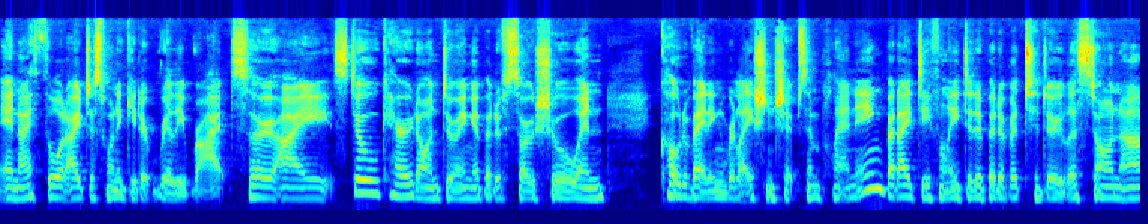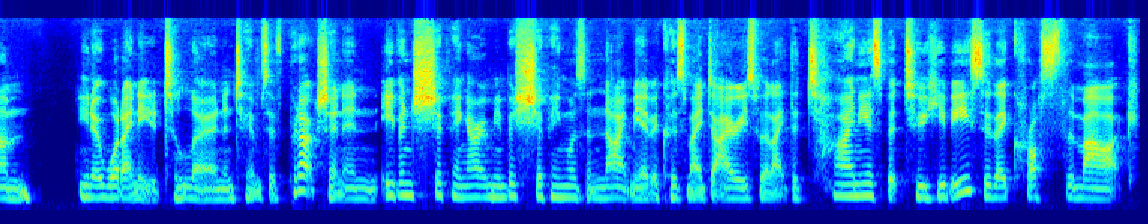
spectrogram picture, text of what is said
And I thought I just want to get it really right. So I still carried on doing a bit of social and cultivating relationships and planning, but I definitely did a bit of a to do list on, um, you know, what I needed to learn in terms of production and even shipping. I remember shipping was a nightmare because my diaries were like the tiniest bit too heavy. So they crossed the mark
